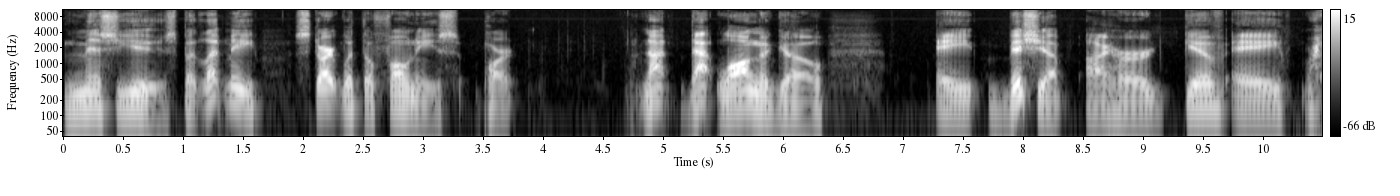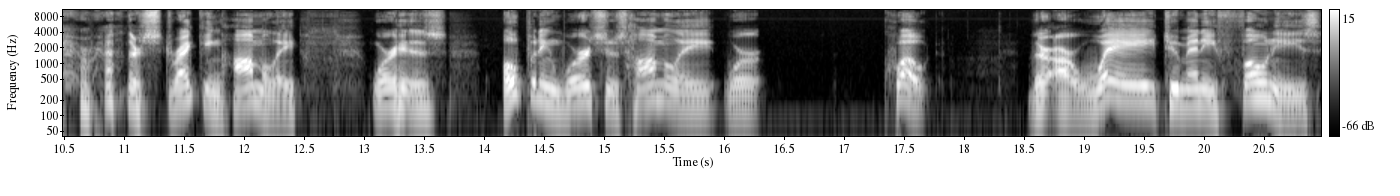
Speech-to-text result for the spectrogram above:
misused. But let me start with the phonies part. Not that long ago, a bishop, I heard, give a rather striking homily where his opening words to his homily were, quote, there are way too many phonies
